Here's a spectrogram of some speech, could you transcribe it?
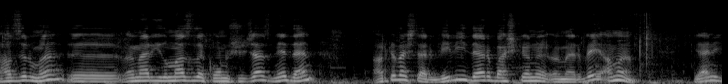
hazır mı? E, Ömer Yılmaz'la konuşacağız. Neden? Arkadaşlar Veli Der Başkanı Ömer Bey ama yani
